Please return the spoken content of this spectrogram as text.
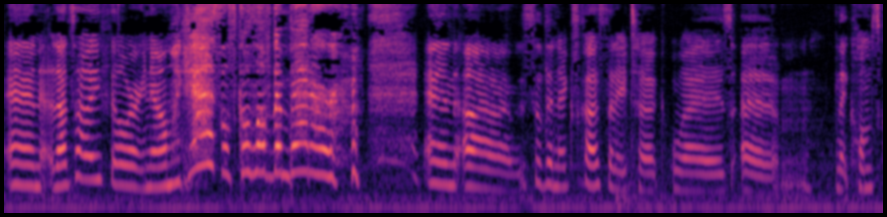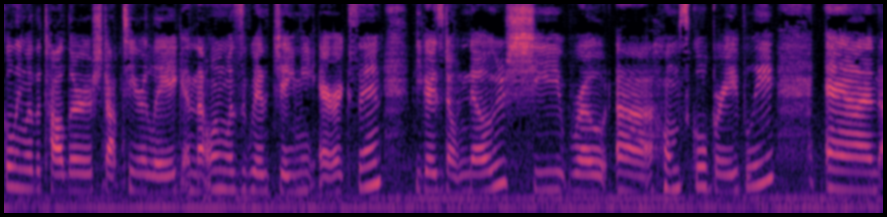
And that's how I feel right now. I'm like, yes, let's go love them better. and um, so the next class that I took was um, like homeschooling with a toddler strapped to your leg. And that one was with Jamie Erickson. If you guys don't know she wrote uh, homeschool bravely. And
